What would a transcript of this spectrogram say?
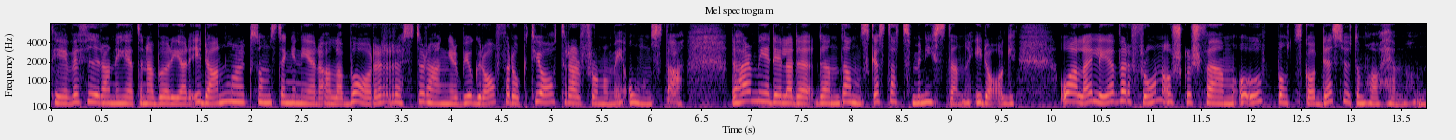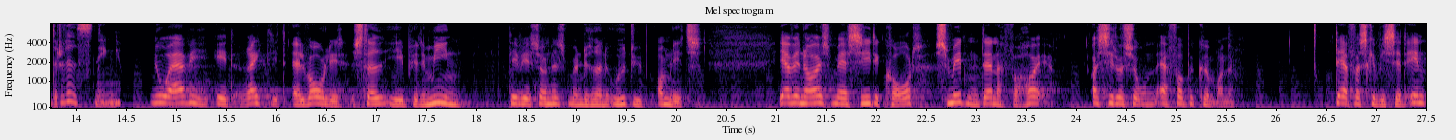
TV4-nyheterna börjar i Danmark som stänger ner alla barer, restauranger, biografer och teatrar från och med onsdag. Det här meddelade den danska statsministern idag. Och alla elever från årskurs 5 och uppåt ska dessutom ha hemundervisning. Nu är vi ett riktigt allvarligt sted i epidemin. Det vill sundhetsmyndigheterna uddybe om lite. Jag vill nøjes med att säga det kort. Smitten den är för hög och situationen är för bekymrende. Därför ska vi sätta in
